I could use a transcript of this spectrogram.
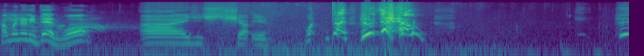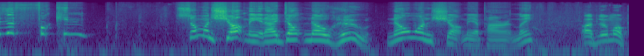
How am I nearly dead? What? I shot you. What? Who? Who the fucking? Someone shot me, and I don't know who. No one shot me, apparently. Oh, I blew him up.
